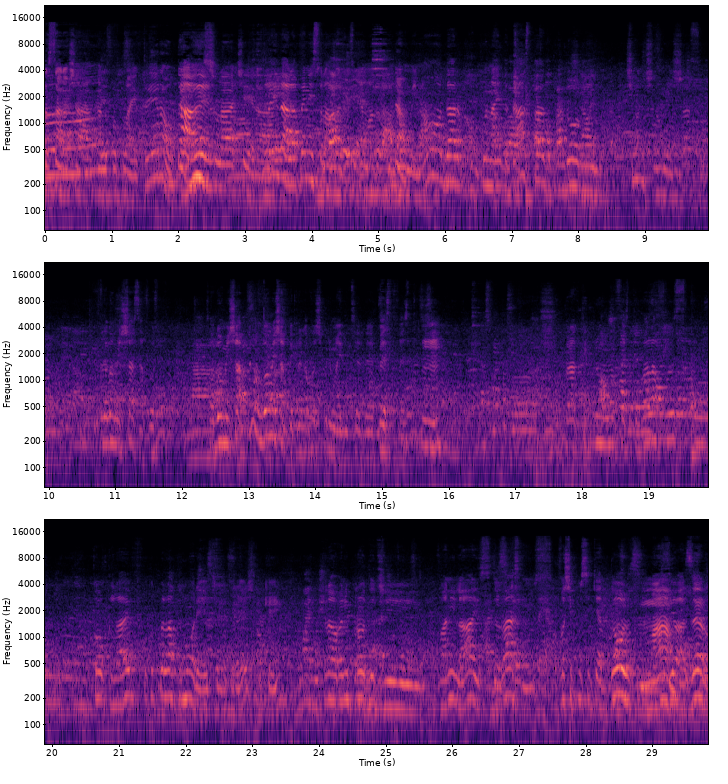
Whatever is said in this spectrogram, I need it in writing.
răsar așa ca după ploaie. Că erau Da, peninsula, ce era? Păi da, la Peninsula am ajuns prima dată în Da. 2009, dar până înainte de asta, după 2005, 2006, cred că 2006 a fost, sau 2007, nu, 2007 cred că a fost și prima ediție de Best Fest. Mhm. Uh, și practic primul meu festival a fost un Coke Live făcut pe Lacul Morii aici în București. Ok. Când au venit Prodigy, Vanilla Ice, The Rasmus, au fost și Pussycat Dolls, Mamă. ziua zero,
